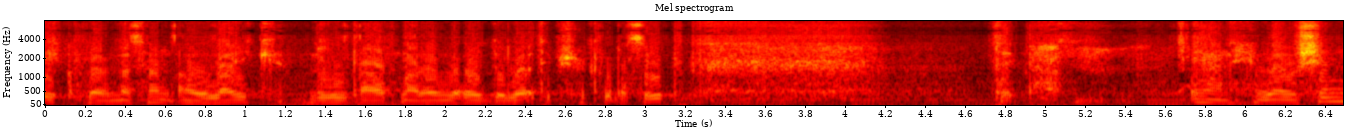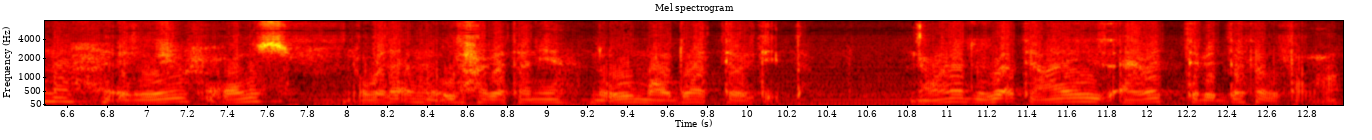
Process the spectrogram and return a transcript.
equal مثلا أو like دول اتعرفنا عليهم لغاية دلوقتي بشكل بسيط. طيب يعني لو شلنا ال where خالص وبدأنا نقول حاجة تانية نقول موضوع الترتيب. لو أنا دلوقتي عايز أرتب ال data اللي طالعة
